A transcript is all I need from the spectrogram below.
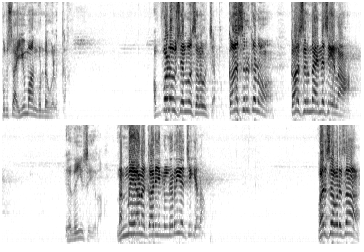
புதுசா ஈமான் கொண்டவர்களுக்காக. அவ்வளவு செல்வம் செலவிச்சா காசு இருக்கணும். காசு இருந்தா என்ன செய்யலாம்? எதையும் செய்யலாம். நன்மையான காரியங்கள் நிறைய செய்யலாம். வருஷ வருஷம்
